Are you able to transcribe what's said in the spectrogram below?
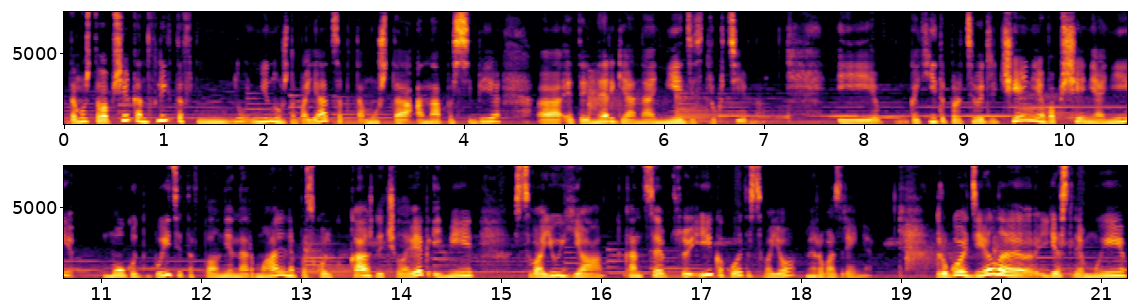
Потому что вообще конфликтов ну, не нужно бояться, потому что она по себе, э, эта энергия, она не деструктивна. И какие-то противоречения в общении, они могут быть, это вполне нормально, поскольку каждый человек имеет свою я, концепцию и какое-то свое мировоззрение. Другое дело, если мы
